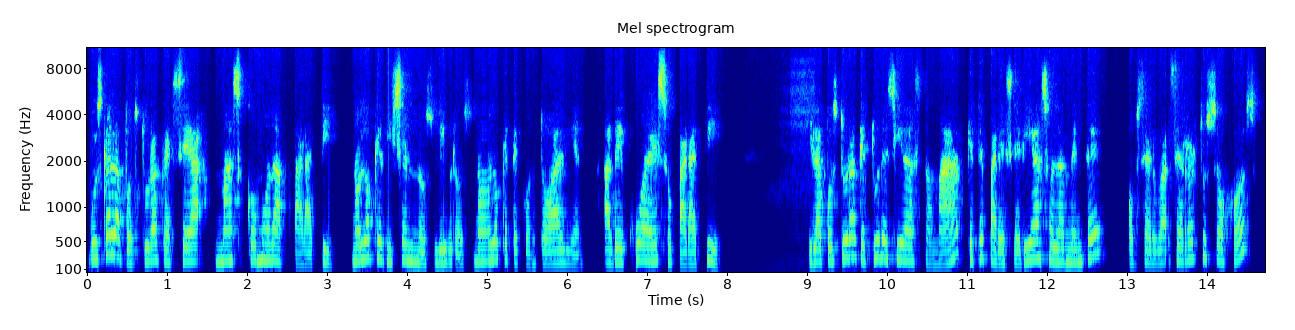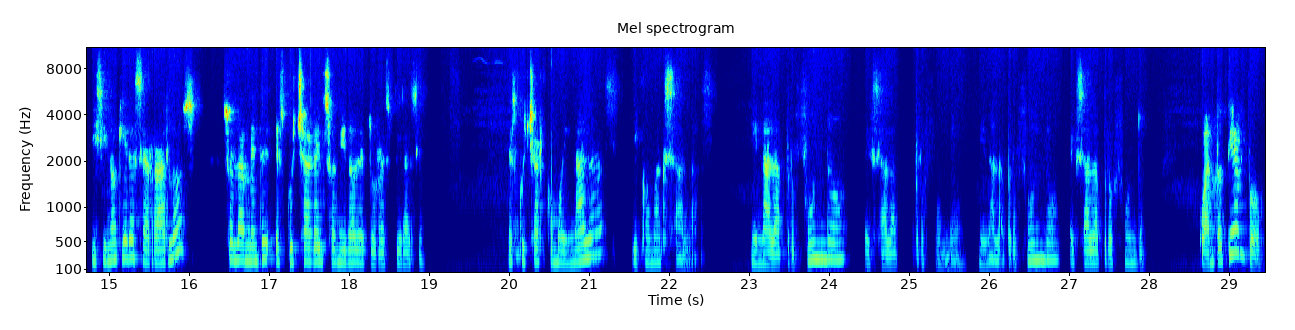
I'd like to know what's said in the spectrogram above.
Busca la postura que sea más cómoda para ti, no lo que dicen los libros, no lo que te contó alguien. Adecua eso para ti. Y la postura que tú decidas tomar, ¿qué te parecería solamente observar, cerrar tus ojos y si no quieres cerrarlos, solamente escuchar el sonido de tu respiración? Escuchar cómo inhalas y cómo exhalas. Inhala profundo, exhala profundo, inhala profundo, exhala profundo. ¿Cuánto tiempo?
